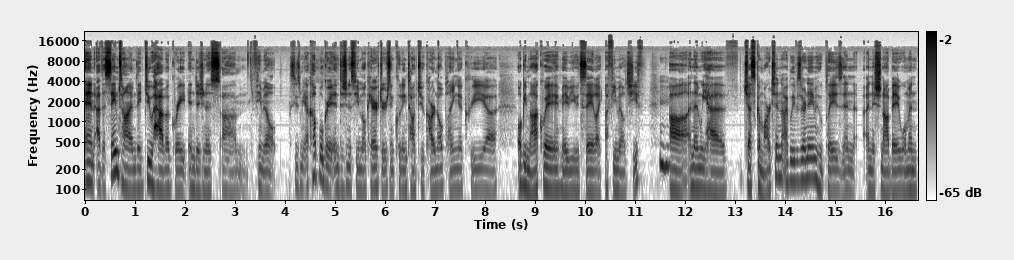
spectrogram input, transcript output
And at the same time, they do have a great Indigenous um, female, excuse me, a couple great Indigenous female characters, including Tantoo Cardinal playing a Cree uh, Ogimakwe, maybe you would say like a female chief. Mm-hmm. Uh, and then we have Jessica Martin, I believe is her name, who plays an Anishinaabe woman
